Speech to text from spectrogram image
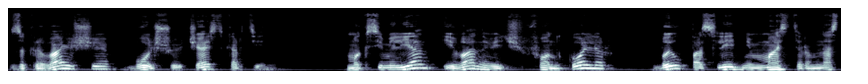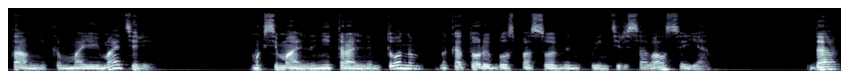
закрывающее большую часть картины. Максимилиан Иванович фон Коллер был последним мастером-наставником моей матери, максимально нейтральным тоном, на который был способен, поинтересовался я. "Да",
